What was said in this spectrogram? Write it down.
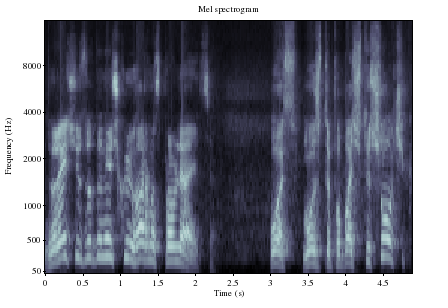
До речі, з одиничкою гарно справляється. Ось, можете побачити шовчик.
